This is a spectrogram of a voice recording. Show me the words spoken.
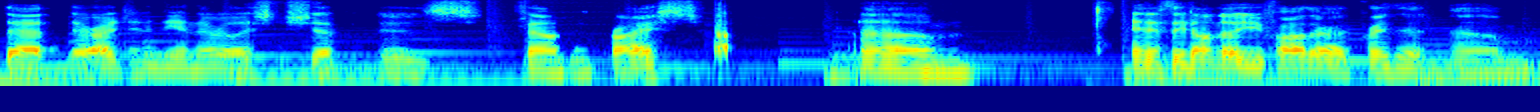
That their identity and their relationship is found in Christ. Um, and if they don't know you, Father, I pray that um,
